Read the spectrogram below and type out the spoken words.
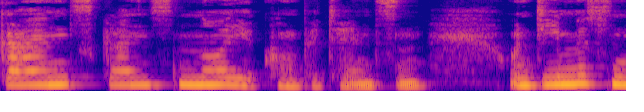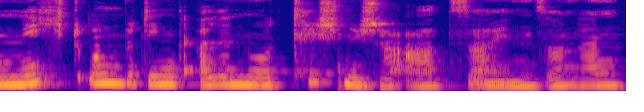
ganz, ganz neue Kompetenzen. Und die müssen nicht unbedingt alle nur technischer Art sein, sondern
